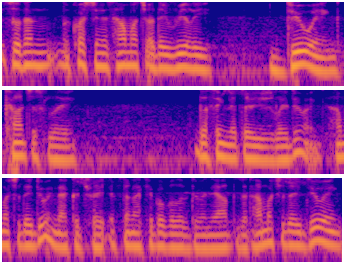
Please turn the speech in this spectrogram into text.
so then the question is how much are they really doing consciously the thing that they're usually doing? How much are they doing that good trait if they're not capable of doing the opposite? How much are they doing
